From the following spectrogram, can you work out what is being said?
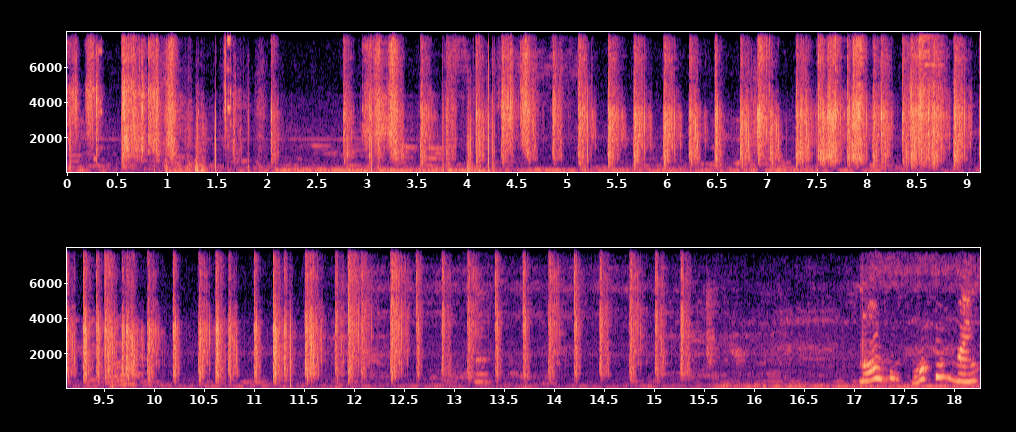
First blood. Double kill.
